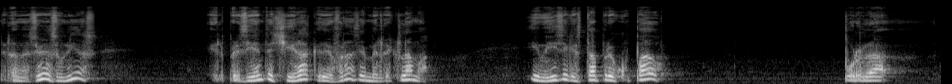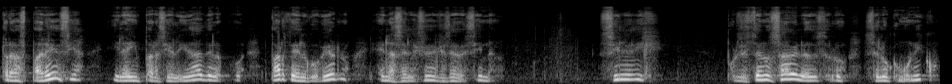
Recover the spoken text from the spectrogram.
de las Naciones Unidas, el presidente Chirac de Francia me reclama y me dice que está preocupado por la transparencia y la imparcialidad de la parte del gobierno en las elecciones que se avecinan. Sí le dije, porque si usted no sabe, se lo, comunico.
